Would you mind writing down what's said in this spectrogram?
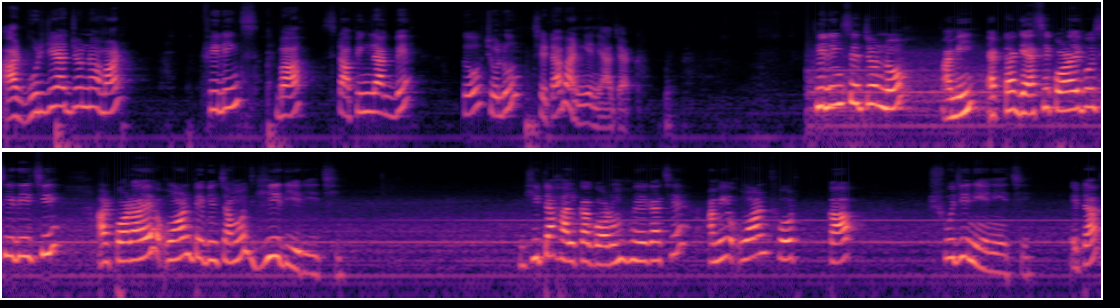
আর গুজিয়ার জন্য আমার ফিলিংস বা স্টাফিং লাগবে। তো চলুন সেটা বানিয়ে নেওয়া যাক। ফিলিংসের জন্য আমি একটা গ্যাসে কড়াই বসিয়ে দিয়েছি। আর কড়াইয়ে ওয়ান টেবিল চামচ ঘি দিয়ে দিয়েছি। ঘিটা হালকা গরম হয়ে গেছে। আমি ওয়ান ফোর্থ কাপ সুজি নিয়ে নিয়েছি। এটা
